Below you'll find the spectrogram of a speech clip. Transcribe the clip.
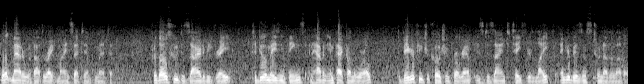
won't matter without the right mindset to implement it. For those who desire to be great, to do amazing things, and have an impact on the world, the Bigger Future Coaching Program is designed to take your life and your business to another level.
